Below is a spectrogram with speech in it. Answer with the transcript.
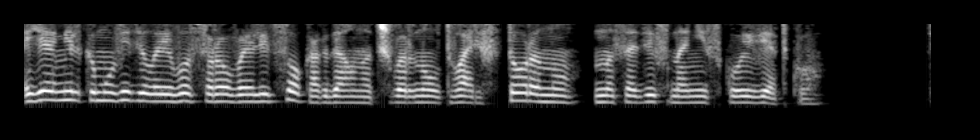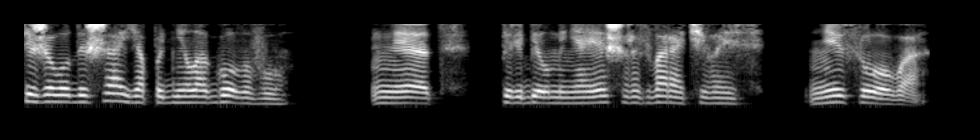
Я мельком увидела его суровое лицо, когда он отшвырнул тварь в сторону, насадив на низкую ветку. Тяжело дыша, я подняла голову. «Нет», — перебил меня Эш, разворачиваясь. «Ни слова».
